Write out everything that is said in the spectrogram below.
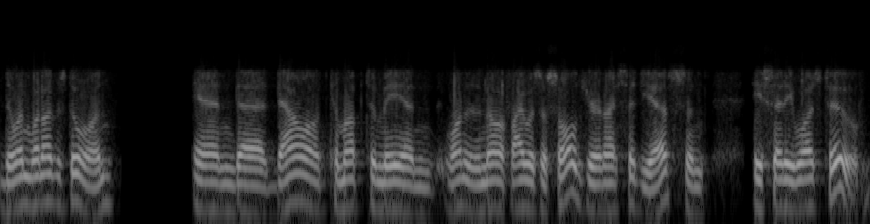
doing what I was doing, and uh, Dow had come up to me and wanted to know if I was a soldier, and I said yes, and he said he was too.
